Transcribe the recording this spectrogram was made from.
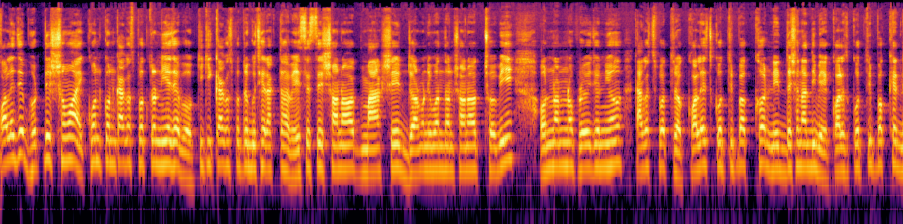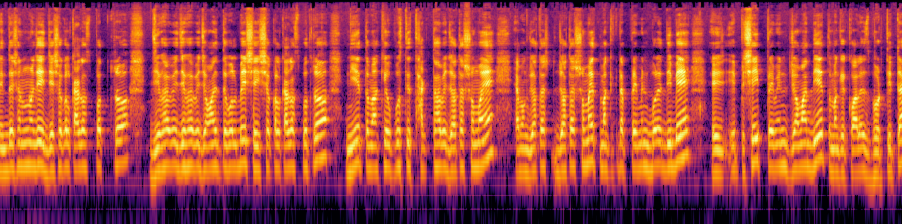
কলেজে ভর্তির সময় কোন কোন কাগজপত্র নিয়ে যাব? কি কি কাগজপত্র গুছিয়ে রাখতে হবে? এসএসসির সনদ মার্কশিট জন্ম নিবন্ধন সনদ, ছবি, অন্যান্য প্রয়োজনীয় কাগজপত্র। কলেজ কর্তৃপক্ষ নির্দেশনা দিবে। কলেজ কর্তৃপক্ষের নির্দেশনা অনুযায়ী যে সকল কাগজপত্র যেভাবে যেভাবে জমা দিতে বলবে, সেই সকল কাগজপত্র নিয়ে তোমাকে উপস্থিত থাকতে হবে যথাসময়ে এবং যথা, যথাসময়ে তোমাকে একটা পেমেন্ট বলে দিবে। সেই পেমেন্ট জমা দিয়ে তোমাকে কলেজ ভর্তিটা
